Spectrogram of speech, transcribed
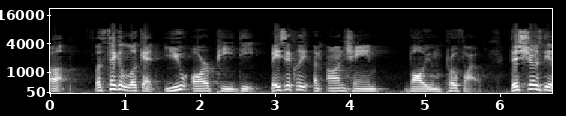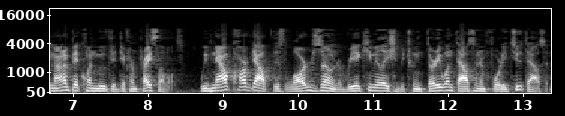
up, let's take a look at URPD, basically an on-chain volume profile. This shows the amount of Bitcoin moved at different price levels. We've now carved out this large zone of reaccumulation between 31,000 and 42,000.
